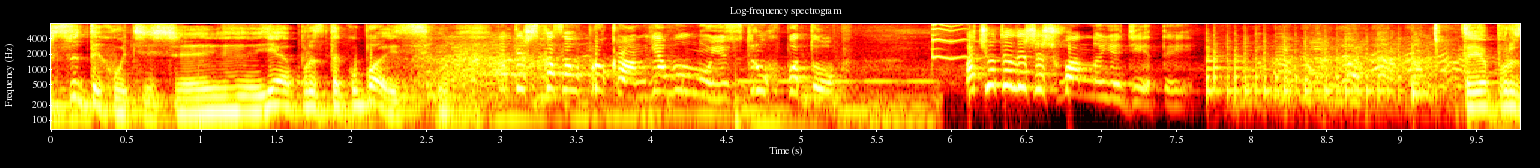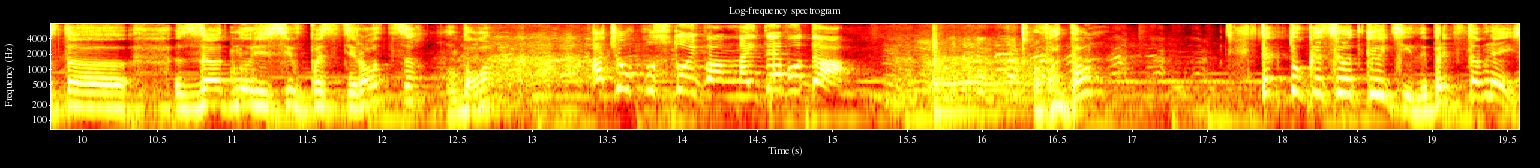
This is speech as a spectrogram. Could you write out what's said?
Що ти хочеш? Е, Я просто купаюсь. А ти ж сказав про кран, я волнуюсь, вдруг потоп. А чого ти лежиш ванною одітий? Та я просто заодно рішив постиратися. Да. А чого в пустой ванна йде вода? Вода? Так тільки все відключили, представляєш?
